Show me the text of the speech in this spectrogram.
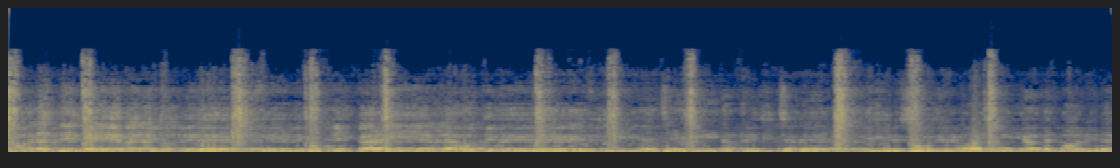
ഭാരത്തിൽ കേവലായി വന്നത്? കേളി കുട്ടിക്കളിയല്ല ഒത്തിത്. വീരചരീതം രചിച്ചത് വീരശൂര്യവായിയാക്കന്മാരിത്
